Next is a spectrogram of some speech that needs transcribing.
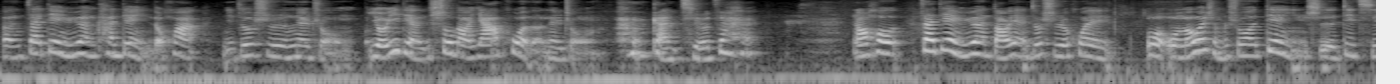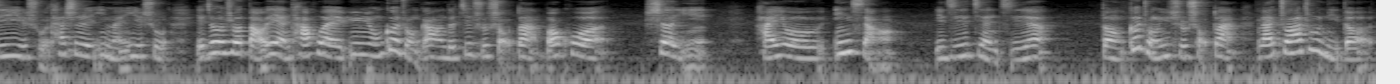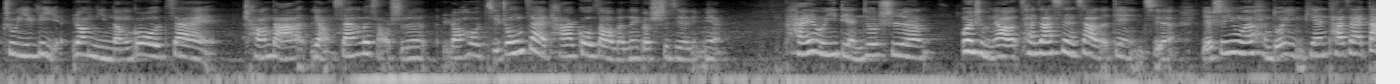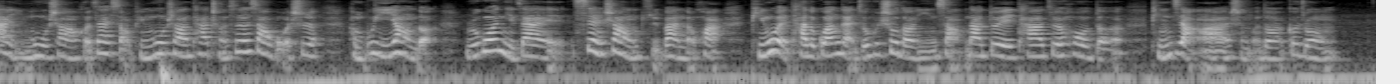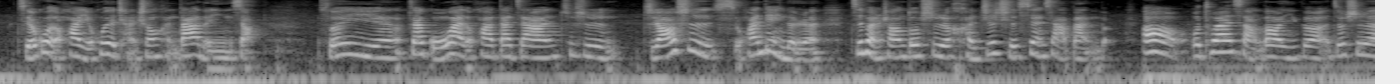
嗯，在电影院看电影的话，你就是那种有一点受到压迫的那种 感觉在。然后在电影院，导演就是会。我我们为什么说电影是第七艺术？它是一门艺术，也就是说，导演他会运用各种各样的技术手段，包括摄影，还有音响以及剪辑等各种艺术手段，来抓住你的注意力，让你能够在长达两三个小时，然后集中在他构造的那个世界里面。还有一点就是。为什么要参加线下的电影节？也是因为很多影片它在大荧幕上和在小屏幕上，它呈现的效果是很不一样的。如果你在线上举办的话，评委他的观感就会受到影响，那对他最后的评奖啊什么的各种结果的话，也会产生很大的影响。所以在国外的话，大家就是只要是喜欢电影的人，基本上都是很支持线下办的。哦，我突然想到一个，就是，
